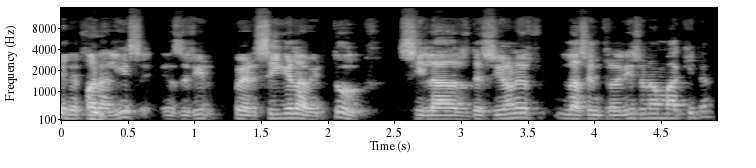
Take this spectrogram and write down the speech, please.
que le paralice. Es decir, persigue la virtud. Si las decisiones las centraliza una máquina,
